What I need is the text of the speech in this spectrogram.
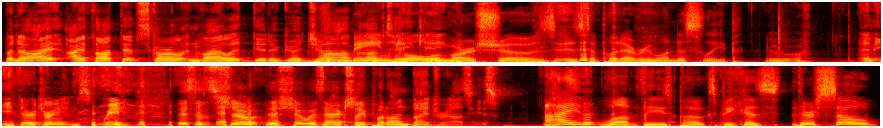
But no, I, I thought that Scarlet and Violet did a good job. The main of goal taking of our shows is to put everyone to sleep. Ooh. and eat their dreams. We this is show this show is actually put on by Drowzees. I love these pokes because they're so.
